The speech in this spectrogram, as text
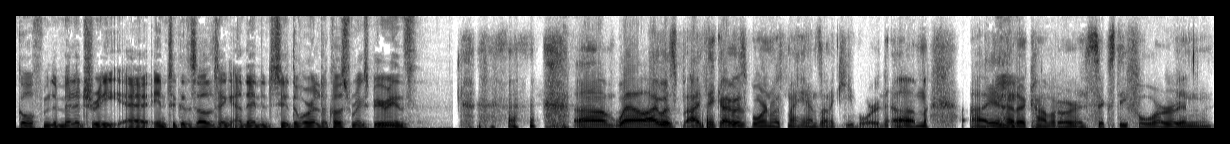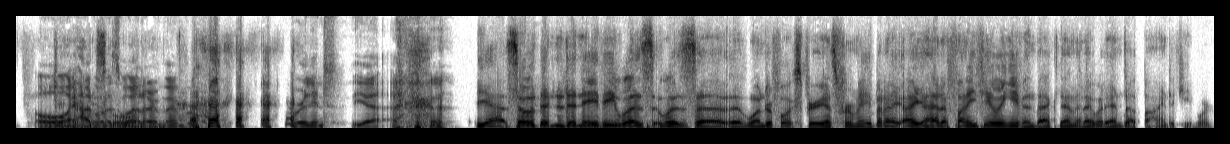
go from the military uh, into consulting and then into the world of customer experience? um, well, I was, I think I was born with my hands on a keyboard. Um, I really? had a Commodore 64 and. Oh, I had one as well. I remember. Brilliant. Yeah. yeah. So the, the Navy was, was a, a wonderful experience for me, but I, I had a funny feeling even back then that I would end up behind a keyboard.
